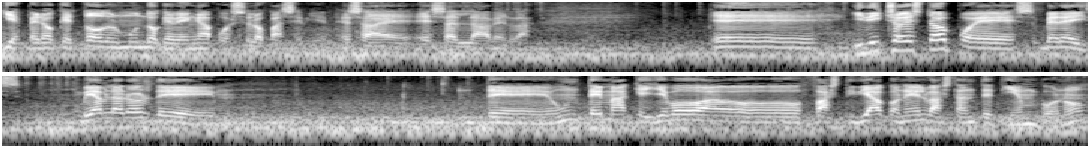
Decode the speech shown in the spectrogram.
y espero que todo el mundo que venga pues se lo pase bien, esa, es la verdad. Eh, y dicho esto, pues veréis, voy a hablaros de, de un tema que llevo fastidiado con él bastante tiempo, ¿no?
